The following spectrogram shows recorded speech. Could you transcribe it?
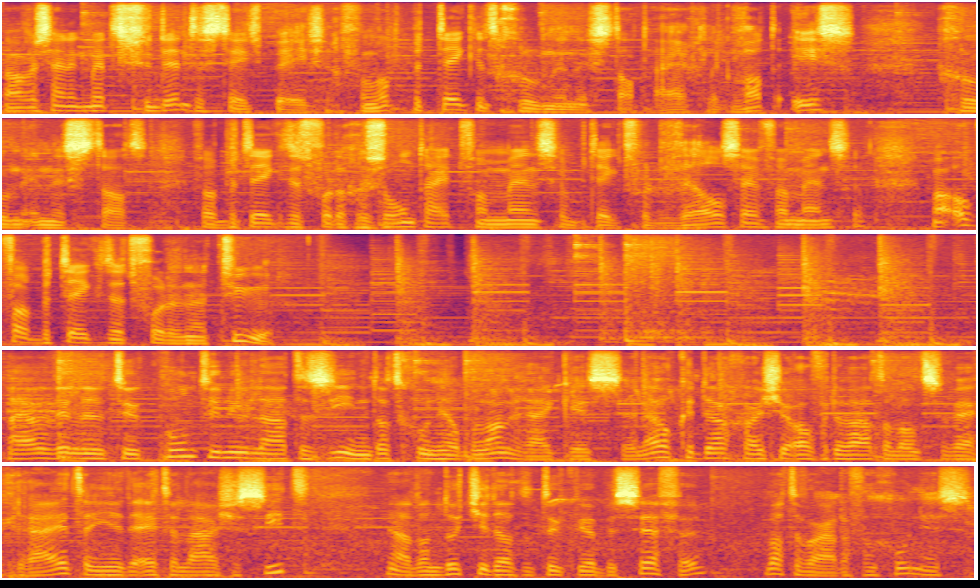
Maar we zijn ook met de studenten steeds bezig. Van wat betekent groen in de stad eigenlijk? Wat is groen in de stad? Wat betekent het voor de gezondheid van mensen? Wat betekent het voor het welzijn van mensen? Maar ook wat betekent het voor de natuur? We willen natuurlijk continu laten zien dat groen heel belangrijk is. En elke dag als je over de Waterlandse weg rijdt en je de etalages ziet, nou, dan doet je dat natuurlijk weer beseffen wat de waarde van groen is.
